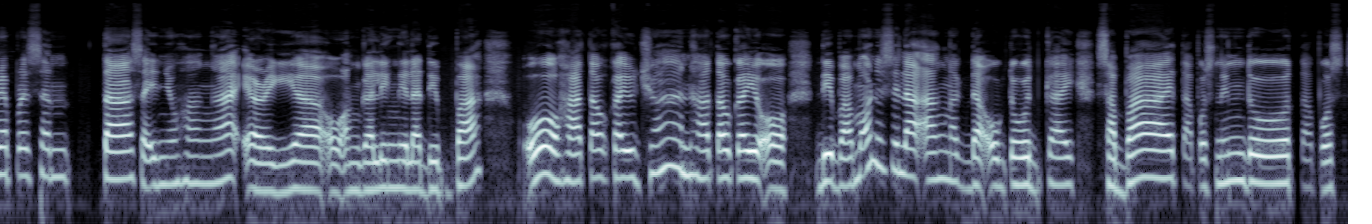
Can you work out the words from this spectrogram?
representa sa inyong nga area o ang galing nila di ba Oh, hataw kayo dyan, hataw kayo, oh. 'Di ba? Mao ni sila ang nagdaog tuhod kay sabay, tapos nindot, tapos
